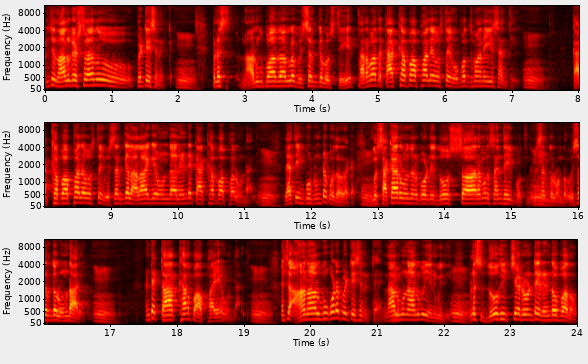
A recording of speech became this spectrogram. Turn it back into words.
అంటే నాలుగు అక్షరాలు పెట్టేసినట్టే. ప్లస్ నాలుగు పాదాల్లో విసర్గలు వస్తే తర్వాత కాక్క పాపాలే వస్తాయి ఉపధ్మానీయ సంధి. ఉమ్. కక్క పాపాలే వస్తాయి విసర్గలు అలాగే ఉండాలి అంటే కక్క పాపాలు ఉండాలి లేకపోతే ఇంకోటి ఉంటే కుదరదాక ఇంకో సకారం ఉందనుకోండి దోసారములు సంధి అయిపోతుంది విసర్గలు ఉండవు. విసర్గలు ఉండాలి. అంటే కాక్క పాపాయే ఉండాలి. అంటే ఆ నాలుగు కూడా పెట్టేసినట్టే. నాలుగు నాలుగు ఎనిమిది. ప్లస్ దోహి ఇచ్చాడు అంటే రెండో పాదం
